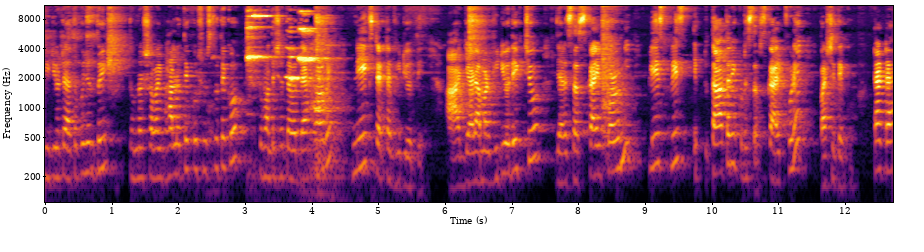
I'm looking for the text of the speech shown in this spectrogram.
ভিডিওটা এত পর্যন্তই। তোমরা সবাই ভালো থেকো, সুস্থ থেকো। তোমাদের সাথে আবার দেখা হবে নেক্সট একটা ভিডিওতে। আর যারা আমার ভিডিও দেখছ, যারা সাবস্ক্রাইব করনি প্লিজ প্লিজ একটু তাড়াতাড়ি করে সাবস্ক্রাইব করে পাশে থেকো। টাটা!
